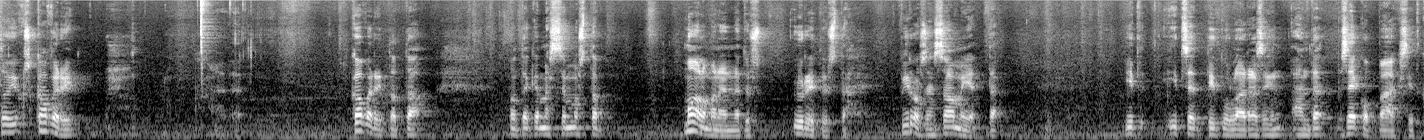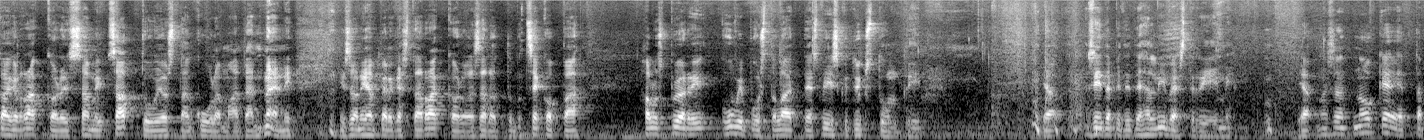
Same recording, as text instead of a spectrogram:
toi yksi kaveri, kaveri tota, on tekemässä semmoista maailmanennätysyritystä. Virosen Sami, että it, itse tituleerasin häntä sekopääksi, että kaiken rakkauden Sami sattuu jostain kuulemaan tänne, niin, niin se on ihan pelkästään rakkaudella sanottu, mutta sekopää halusi pyöriä huvipuistolaitteessa 51 tuntia. Ja siitä piti tehdä live-striimi. Ja mä sanoin, että no okei, että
